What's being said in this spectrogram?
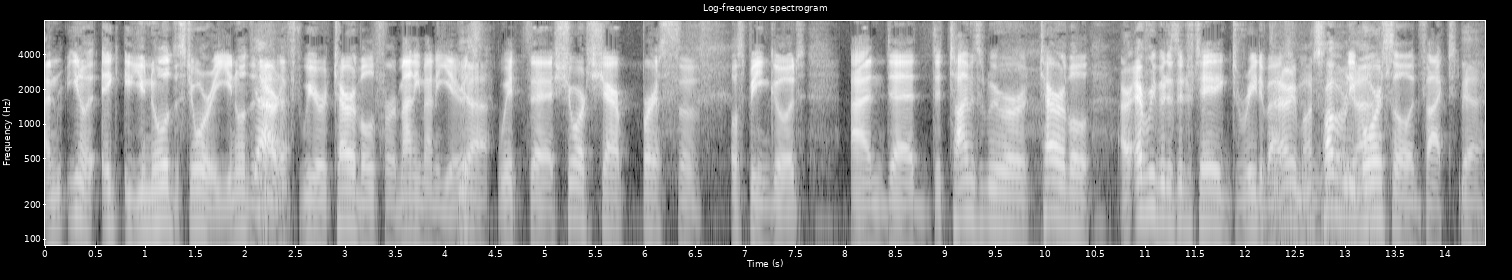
And you know, it, you know the story, you know the Yeah. narrative. We were terrible for many, many years, Yeah. with uh, short, sharp bursts of us being good, and uh, the times when we were terrible are every bit as entertaining to read about. Very much so, probably yeah. more so, in fact, Yeah.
